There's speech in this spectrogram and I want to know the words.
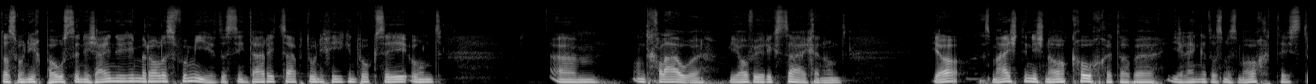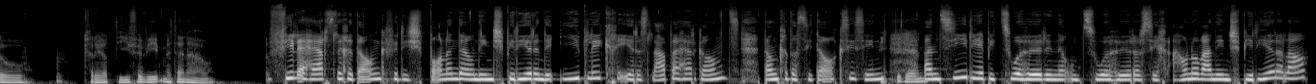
Das, was ich poste, ist auch nicht immer alles von mir. Das sind auch Rezepte, die ich irgendwo sehe und, ähm, und klaue, in Anführungszeichen. Und ja, das meiste ist nachgekocht, aber je länger das man es macht, desto kreativer wird man dann auch. Vielen herzlichen Dank für die spannenden und inspirierenden Einblicke in Ihr Leben, Herr Ganz. Danke, dass Sie da sind. Wenn Sie, liebe Zuhörerinnen und Zuhörer, sich auch noch inspirieren lassen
